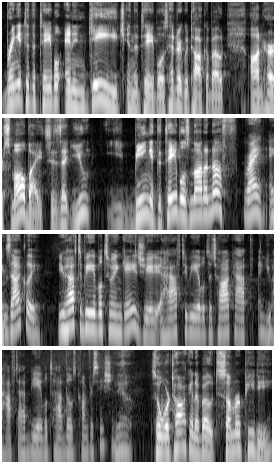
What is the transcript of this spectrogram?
Bring it to the table and engage in the table, as Hedreich would talk about on her small bites. Is that you, you being at the table is not enough. Right, exactly. You have to be able to engage. You have to be able to talk. Have, you have to have, be able to have those conversations. Yeah. So we're talking about summer PD,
